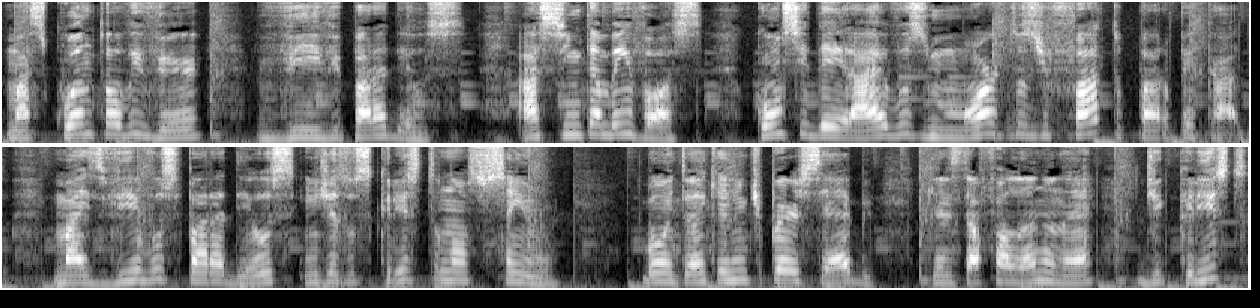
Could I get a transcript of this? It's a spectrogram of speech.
mas quanto ao viver, vive para Deus. Assim também vós, considerai-vos mortos de fato para o pecado, mas vivos para Deus em Jesus Cristo nosso Senhor. Bom, então aqui a gente percebe que ele está falando, né, de Cristo,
